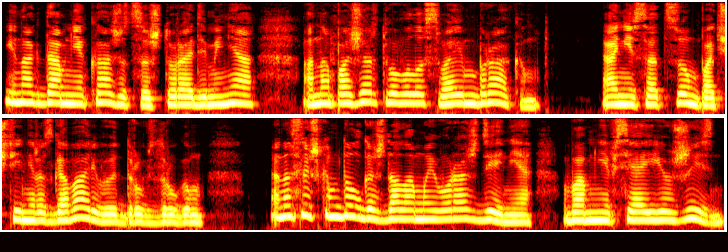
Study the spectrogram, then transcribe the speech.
Иногда мне кажется, что ради меня она пожертвовала своим браком. Они с отцом почти не разговаривают друг с другом. Она слишком долго ждала моего рождения, во мне вся ее жизнь.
